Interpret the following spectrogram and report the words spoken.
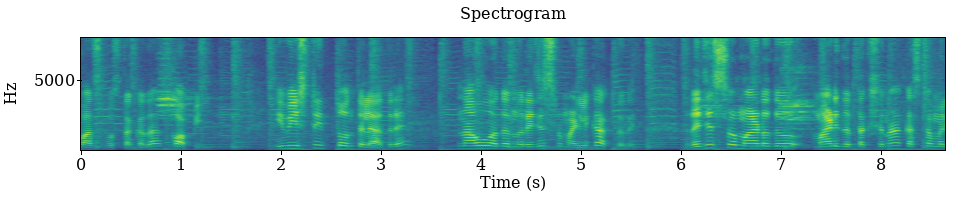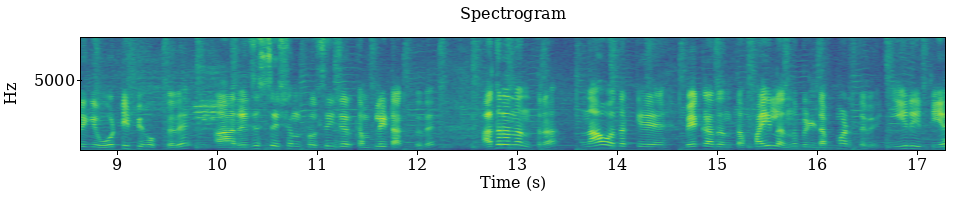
ಪಾಸ್ ಪುಸ್ತಕದ ಕಾಪಿ ಇವಿಷ್ಟಿತ್ತು ಅಂತೇಳಿ ಆದರೆ ನಾವು ಅದನ್ನು ರಿಜಿಸ್ಟರ್ ಮಾಡಲಿಕ್ಕೆ ಆಗ್ತದೆ. ರಿಜಿಸ್ಟರ್ ಮಾಡೋದು ಮಾಡಿದ ತಕ್ಷಣ ಕಸ್ಟಮರಿಗೆ ಒ ಟಿ ಪಿ ಹೋಗ್ತದೆ. ಆ ರಿಜಿಸ್ಟ್ರೇಷನ್ ಪ್ರೊಸೀಜರ್ ಕಂಪ್ಲೀಟ್ ಆಗ್ತದೆ. ಅದರ ನಂತರ ನಾವು ಅದಕ್ಕೆ ಬೇಕಾದಂಥ ಫೈಲನ್ನು ಬಿಲ್ಡಪ್ ಮಾಡ್ತೇವೆ. ಈ ರೀತಿಯ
